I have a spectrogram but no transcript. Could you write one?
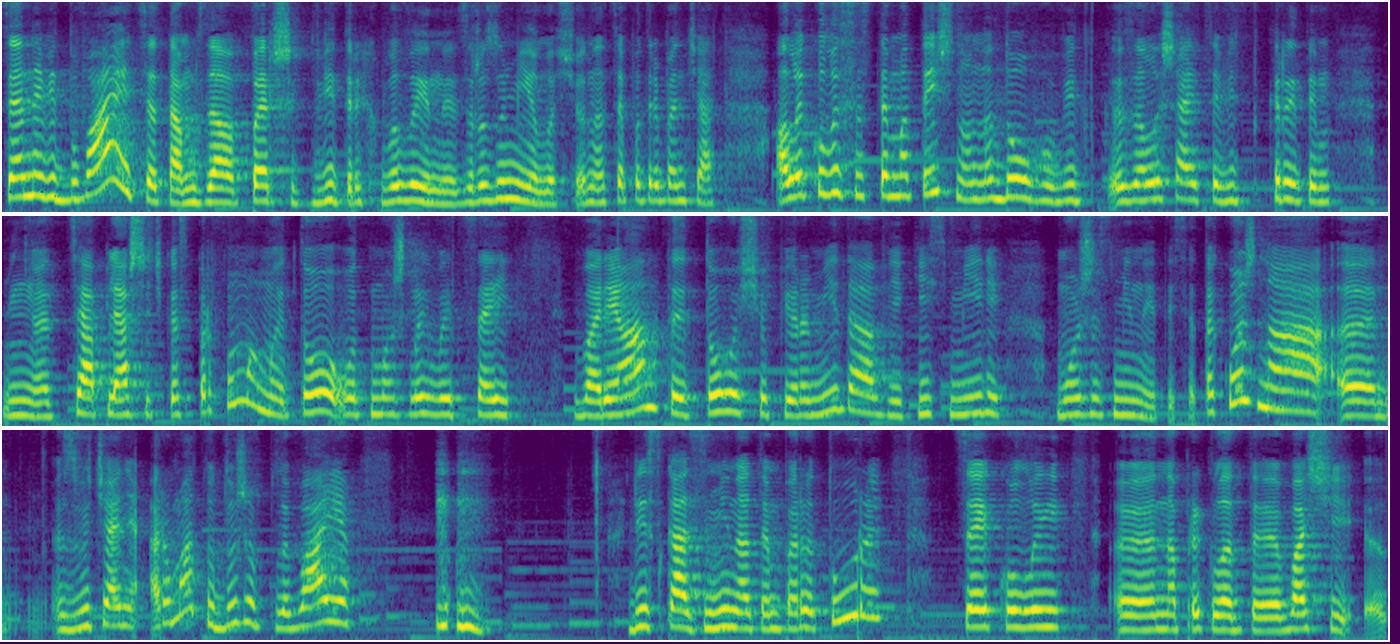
Це не відбувається там за перших 2-3 хвилини. Зрозуміло, що на це потрібен час. Але коли систематично надовго від, залишається відкритим ця пляшечка з парфумами, то от можливий цей варіант того, що піраміда в якійсь мірі може змінитися. Також на е, звучання аромату дуже впливає різка зміна температури. Це коли, е, наприклад, е, ваші е,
